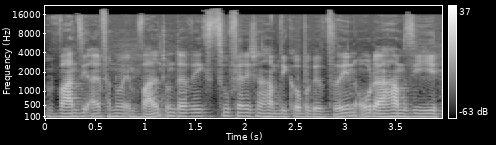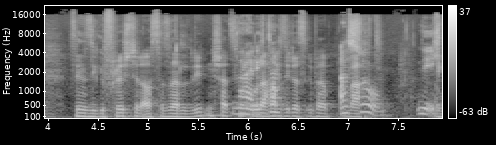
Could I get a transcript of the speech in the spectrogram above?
waren sie einfach nur im Wald unterwegs zufällig und haben die Gruppe gesehen oder haben sie, sind sie geflüchtet aus der Satellitenstation Nein, ich oder haben dachte- sie das überwacht? Ach so. Nee, ich Irgendwie.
